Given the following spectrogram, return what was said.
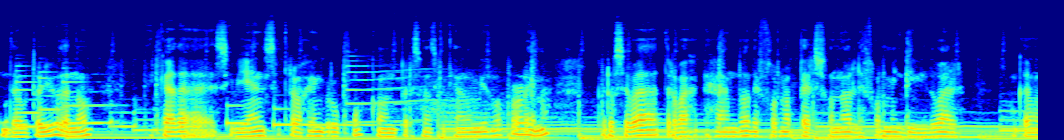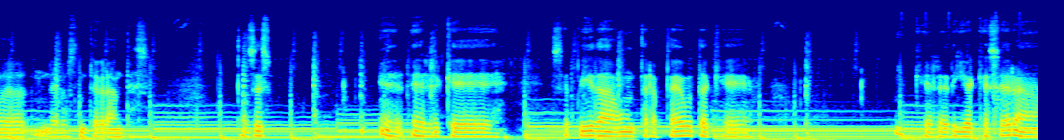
de autoayuda, ¿no? Cada, si bien se trabaja en grupo con personas que tienen un mismo problema, pero se va trabajando de forma personal, de forma individual con cada uno de los integrantes. Entonces, el, que se pida a un terapeuta que, que le diga qué hacer a,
